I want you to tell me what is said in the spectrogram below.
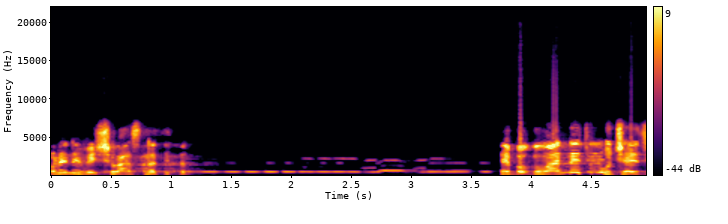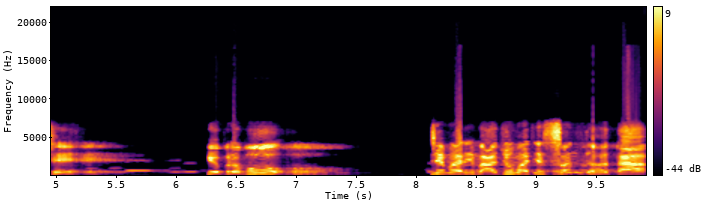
પણ એને વિશ્વાસ નથી થતો. એ ભગવાનને જ પૂછે છે કે પ્રભુ, જે મારી બાજુમાં જે સંત હતા,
